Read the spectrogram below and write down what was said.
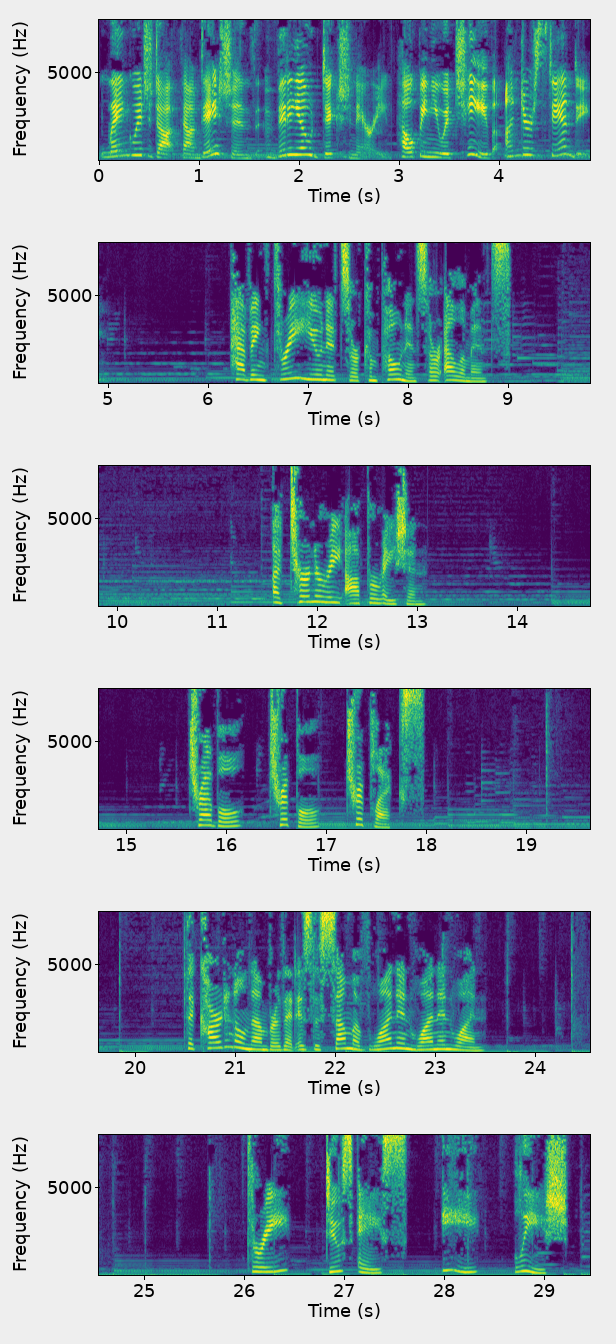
Language.Foundation's Video Dictionary, helping you achieve understanding. Having three units or components or elements. A ternary operation. Treble, triple, triplex. The cardinal number that is the sum of 1 and 1 and 1. 3. Deuce ace. E. Leash.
